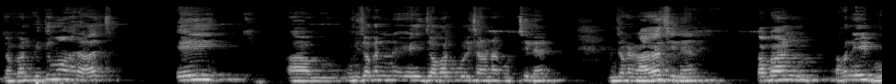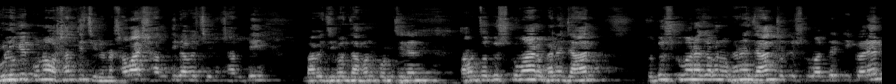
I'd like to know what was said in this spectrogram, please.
যখন পিতু মহারাজ এই উনি যখন এই জগৎ পরিচালনা করছিলেন যখন রাজা ছিলেন, তখন তখন এই ভূলোকে কোনো অশান্তি ছিল না। সবাই শান্তিভাবে ছিল শান্তি ভাবে জীবন যাপন করছিলেন। তখন চতুষ কুমার ওখানে যান। চতুষ কুমাররা যখন ওখানে যান, চতুষ কুমারদের কি করেন?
